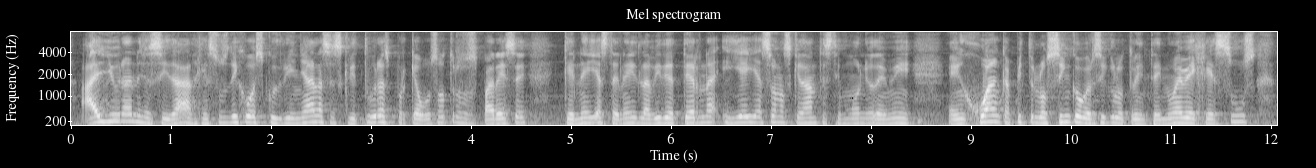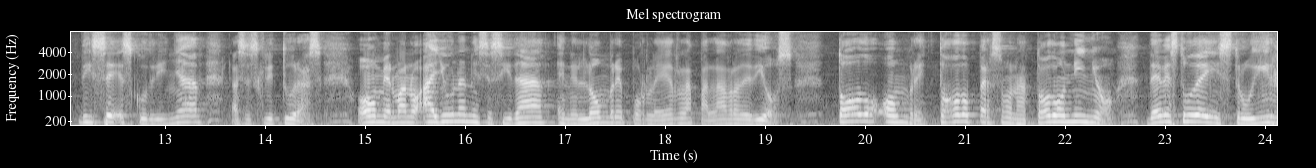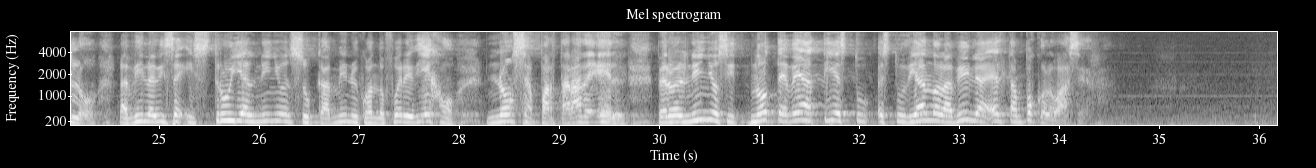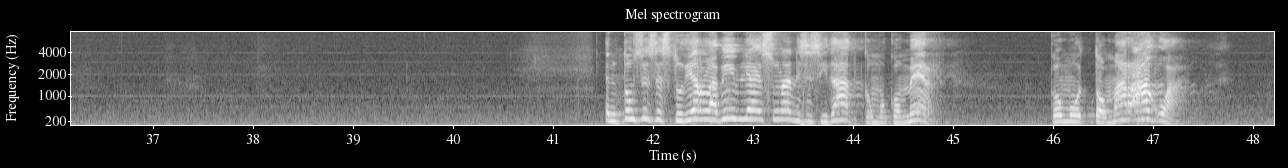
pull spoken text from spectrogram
Hay una necesidad. Jesús dijo, escudriñad las escrituras porque a vosotros os parece en ellas tenéis la vida eterna y ellas son las que dan testimonio de mí. En Juan capítulo 5 versículo 39 Jesús dice, escudriñad las escrituras. Oh mi hermano, hay una necesidad en el hombre por leer la palabra de Dios todo hombre, toda persona, todo niño, debes tú de instruirlo. La Biblia dice, instruye al niño en su camino y cuando fuere viejo no se apartará de él. Pero el niño si no te ve a ti estudiando la Biblia, él tampoco lo va a hacer. Entonces estudiar la Biblia es una necesidad, como comer, como tomar agua.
